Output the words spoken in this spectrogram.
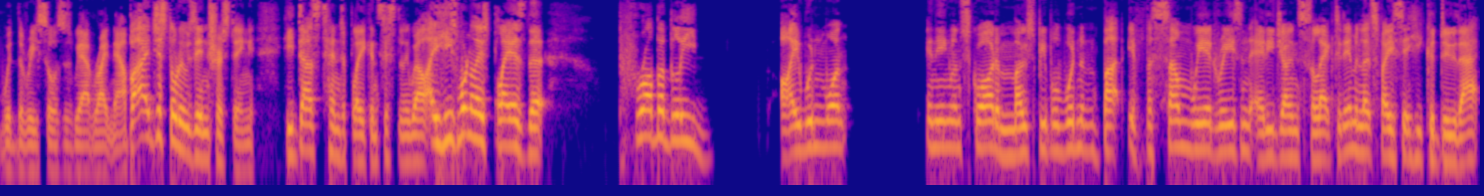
with the resources we have right now. But I just thought it was interesting. He does tend to play consistently well. He's one of those players that probably I wouldn't want in the England squad and most people wouldn't. But if for some weird reason Eddie Jones selected him, and let's face it, he could do that.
